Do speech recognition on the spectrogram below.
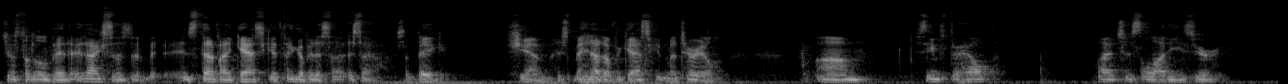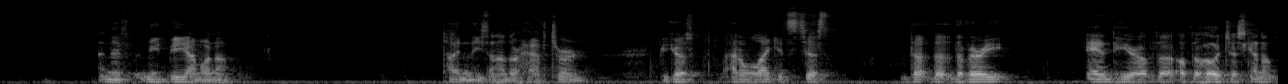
just a little bit. It acts as, a, instead of a gasket, think of it as a, as a, as a big shim. It's made out of a gasket material. Um, seems to help. Latch is a lot easier. And if need be, I'm gonna tighten these another half turn because I don't like it's just the, the, the very end here of the, of the hood just kind of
